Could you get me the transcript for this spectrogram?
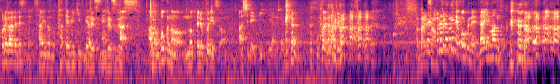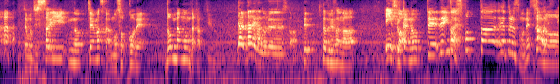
これがあれですねサイドの縦引きってやつですねですですあの僕の乗ってるプリウスは足でピッてやるだけなんでもうこういうの初めてですあ第3これこれだけで僕ね大満足じゃあもう実際乗っちゃいますかもう速攻でどんなもんだかっていうのをだ誰が乗るんすか？え和美さんが一いいんすか？回乗ってでいつもスポッターやってるんですもんね、そうですね。あのは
